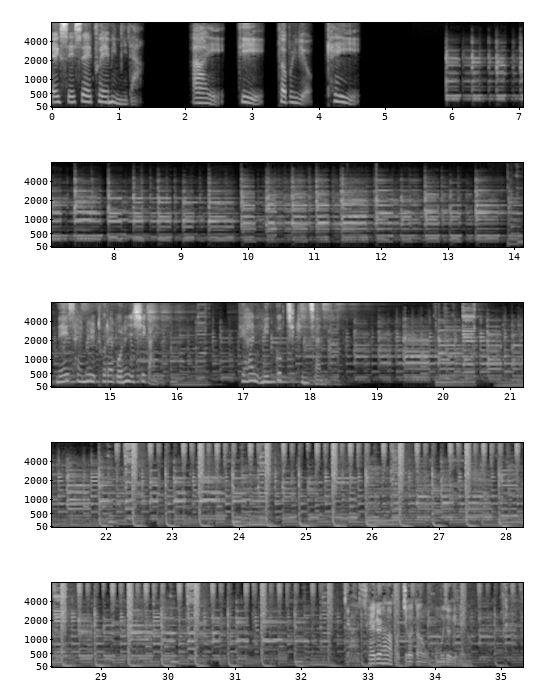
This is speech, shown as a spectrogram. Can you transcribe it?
XSFM입니다. I D W K 내 삶을 돌아보는 시간. 대한민국 치킨전. 야, 쇠를 하나 더 찍었다는 건 고무적이네요.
